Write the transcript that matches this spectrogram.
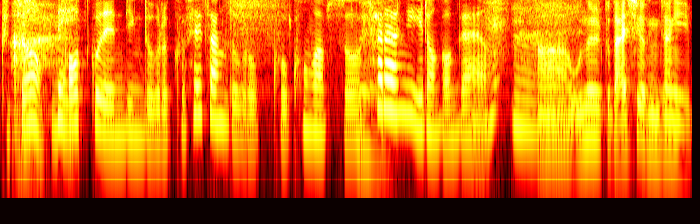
그쵸? 아, 네. 벚꽃 엔딩도 그렇고 회상도 그렇고 고맙소 네. 사랑이 이런 건가요? 음. 아 오늘 또 날씨가 굉장히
